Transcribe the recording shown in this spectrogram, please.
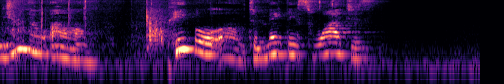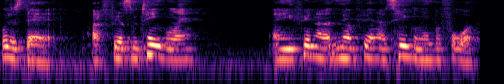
you know, um, people um to make their swatches, what is that? I feel some tingling. I ain't feel not, never feel no tingling before.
